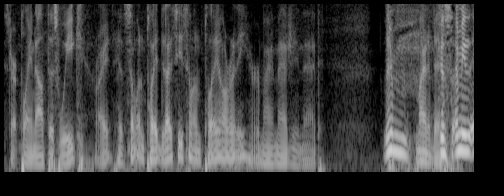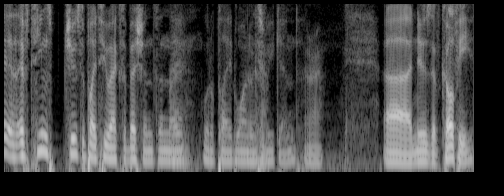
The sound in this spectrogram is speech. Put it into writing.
Start playing out this week, right? Have someone played? Did I see someone play already, or am I imagining that? There might have been because I mean, if teams choose to play two exhibitions, then they right. would have played one okay. this weekend. All right. Uh, news of Kofi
